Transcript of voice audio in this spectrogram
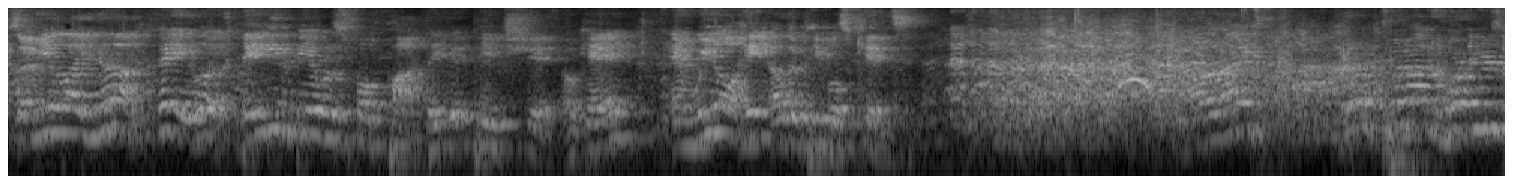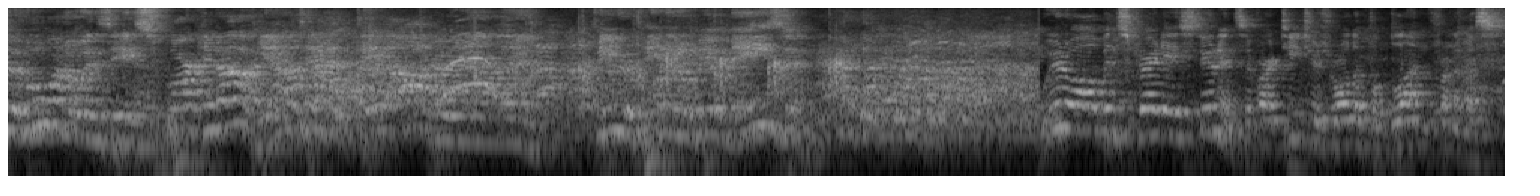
so you're like, no, hey, look, they need to be able to smoke pot. They get paid shit, okay? And we all hate other people's kids. all right? We're gonna put on Horton Hears a Who on a Wednesday and spark it up, you know? Take a day off every now and then. Finger painting will be amazing. We would all been straight A students if our teachers rolled up a blunt in front of us.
